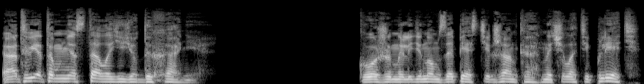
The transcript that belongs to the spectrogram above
Ответом мне стало ее дыхание. Кожа на ледяном запястье Джанка начала теплеть,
